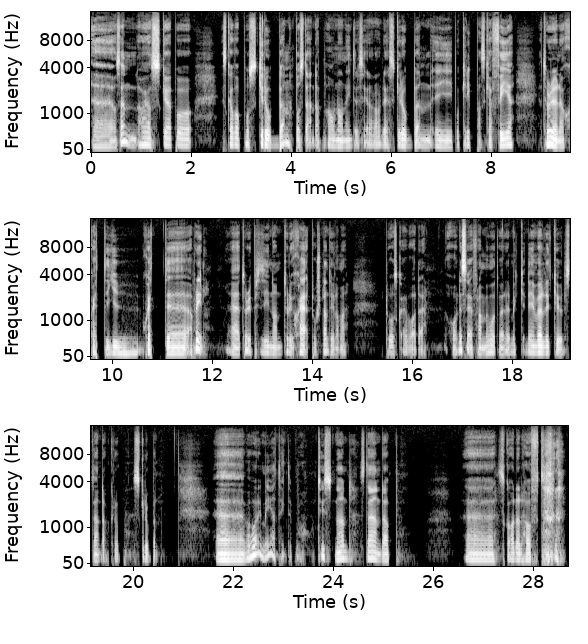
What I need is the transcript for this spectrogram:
Eh, och sen har jag ska på ska vara på Skrubben på stand-up om någon är intresserad av det. Skrubben i, på Krippas Café. Jag tror det är den 6, ju, 6 april. Eh, jag tror det är precis innan, tror det är skärtorsdagen till och med. Då ska jag vara där. Och det ser jag fram emot väldigt mycket. Det är en väldigt kul stand-up-klubb, Skrubben. Eh, vad var det mer jag tänkte på? Tystnad, stand-up, eh, skadad höft.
